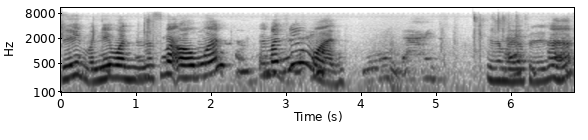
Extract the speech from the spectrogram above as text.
See, my new one. This is my old one and my new one. And I'm gonna open it up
